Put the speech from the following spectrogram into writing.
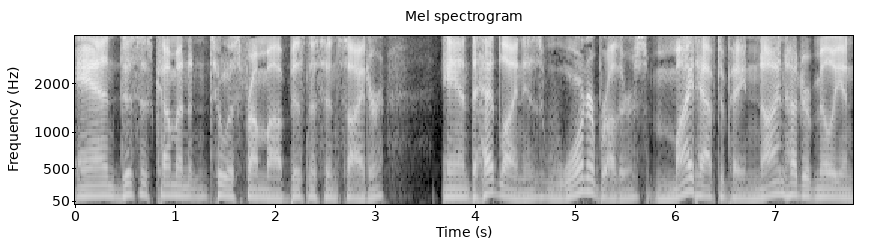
And this is coming to us from uh, Business Insider. And the headline is Warner Brothers might have to pay $900 million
